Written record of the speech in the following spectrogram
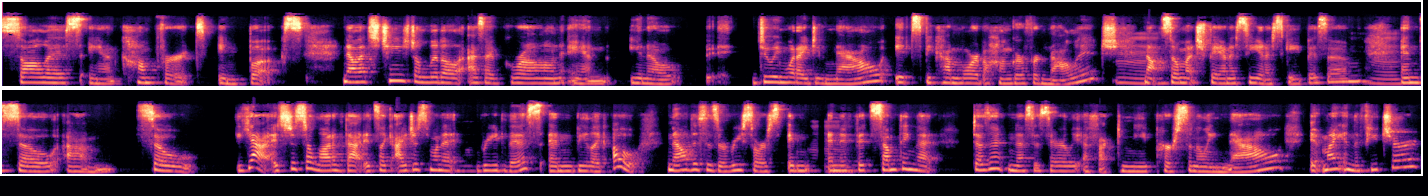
solace and comfort in books. Now that's changed a little as I've grown and, you know, doing what I do now, it's become more of a hunger for knowledge, mm. not so much fantasy and escapism. Mm. And so, um, so yeah, it's just a lot of that. It's like, I just want to mm. read this and be like, oh, now this is a resource. And, mm-hmm. and if it's something that doesn't necessarily affect me personally now. It might in the future,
